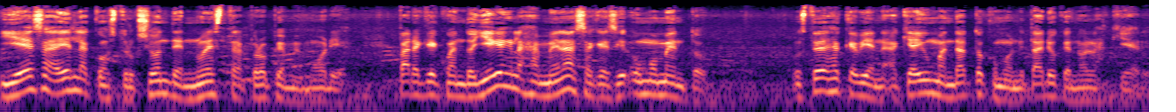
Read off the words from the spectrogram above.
Y esa es la construcción de nuestra propia memoria. Para que cuando lleguen las amenazas, que decir, un momento, ustedes a qué vienen, aquí hay un mandato comunitario que no las quiere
